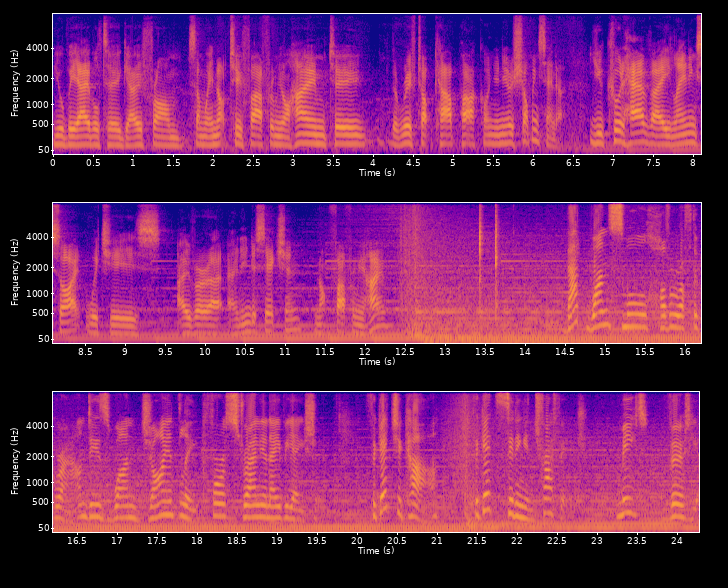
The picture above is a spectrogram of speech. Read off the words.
you'll be able to go from somewhere not too far from your home to the rooftop car park on your nearest shopping centre. You could have a landing site which is over a, an intersection not far from your home. That one small hover off the ground is one giant leap for Australian aviation. Forget your car, forget sitting in traffic. Meet Vertiia,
